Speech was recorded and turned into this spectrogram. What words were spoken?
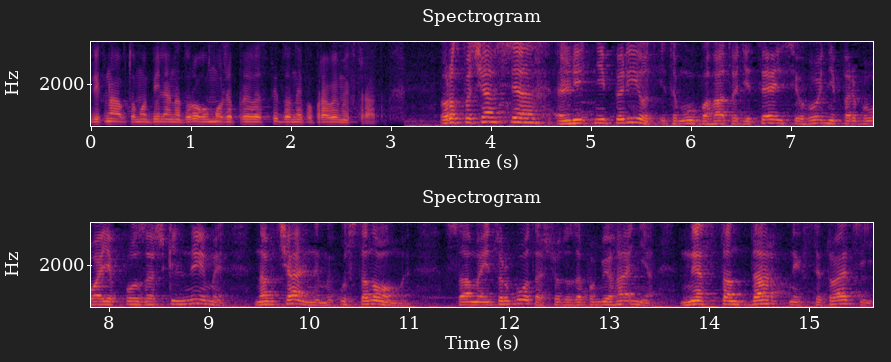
вікна автомобіля на дорогу може привести до непоправимих втрат. Розпочався літній період, і тому багато дітей сьогодні перебуває поза шкільними навчальними установами. Саме і турбота щодо запобігання нестандартних ситуацій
